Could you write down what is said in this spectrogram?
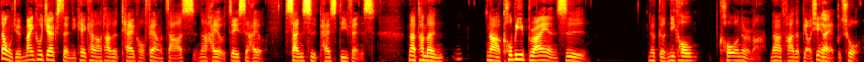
但我觉得 Michael Jackson，你可以看到他的 tackle 非常扎实。那还有这一次还有三次 pass defense。那他们那 Kobe Bryant 是那个 Nickel corner 嘛？那他的表现也还不错。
